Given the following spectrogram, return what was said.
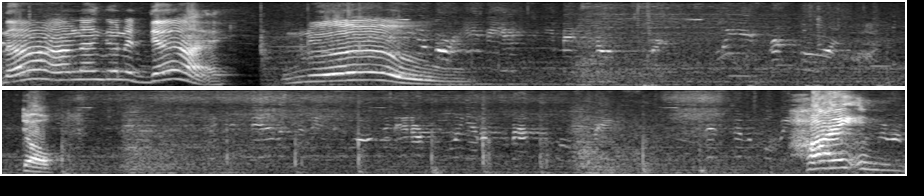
No, I'm not gonna die. No. Dope. Hi.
